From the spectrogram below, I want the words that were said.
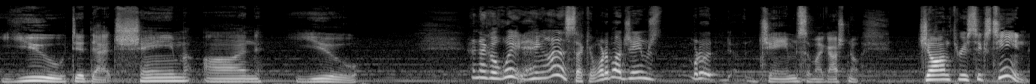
You did that. Shame on you. And I go, wait, hang on a second. What about James? What about James? Oh my gosh, no. John 3:16.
